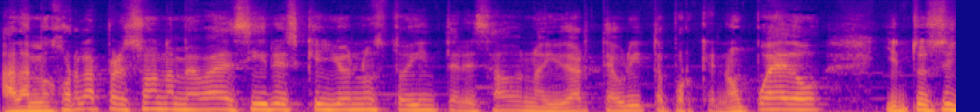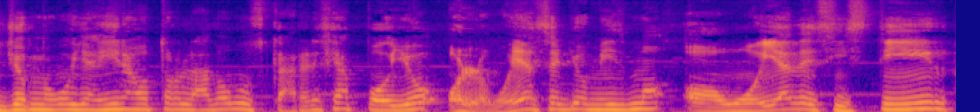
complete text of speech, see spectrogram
A lo mejor la persona me va a decir es que yo no estoy interesado en ayudarte ahorita porque no puedo y entonces yo me voy a ir a otro lado a buscar ese apoyo o lo voy a hacer yo mismo o voy a desistir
